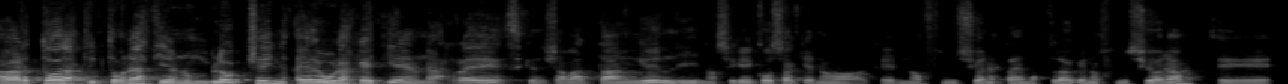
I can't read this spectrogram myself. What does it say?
a ver, todas las criptomonedas tienen un blockchain. Hay algunas que tienen unas redes que se llama Tangle y no sé qué cosa que no, que no funciona, está demostrado que no funciona. Eh,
